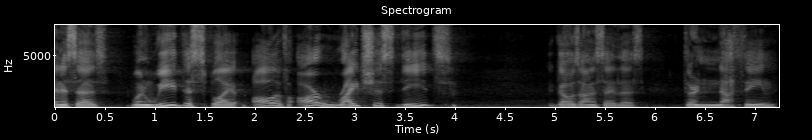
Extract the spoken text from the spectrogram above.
And it says, when we display all of our righteous deeds, it goes on to say this they're nothing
